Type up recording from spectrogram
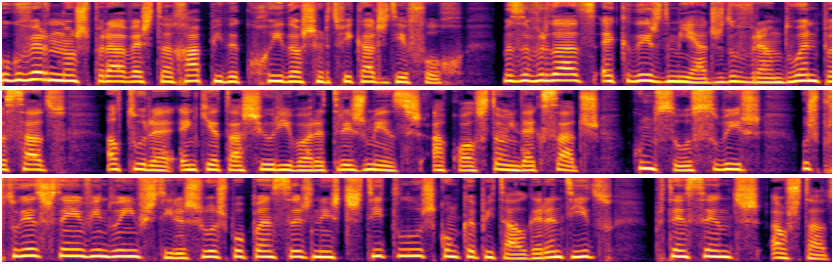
O governo não esperava esta rápida corrida aos certificados de aforro, mas a verdade é que desde meados do verão do ano passado, altura em que a taxa Euribor a três meses, à qual estão indexados, começou a subir, os portugueses têm vindo a investir as suas poupanças nestes títulos com capital garantido, pertencentes ao Estado.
